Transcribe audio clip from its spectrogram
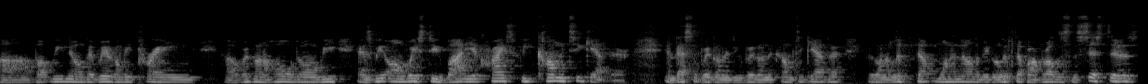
uh, but we know that we're going to be praying. Uh, we're going to hold on. We, as we always do, body of Christ, we come together. And that's what we're going to do. We're going to come together. We're going to lift up one another. We're going to lift up our brothers and sisters.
